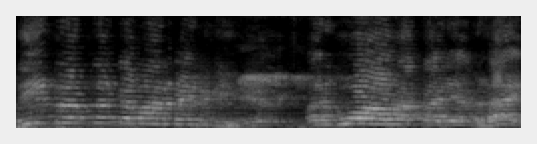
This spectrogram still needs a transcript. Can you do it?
तीन रत्न कमान मिळगी. आणि बुवा आवडा कार्य घडाय.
